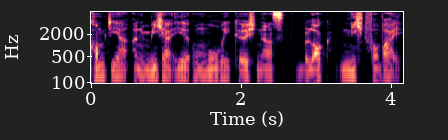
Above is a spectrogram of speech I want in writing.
kommt ihr an Michael Omori Kirchners Blog nicht vorbei.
